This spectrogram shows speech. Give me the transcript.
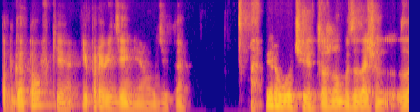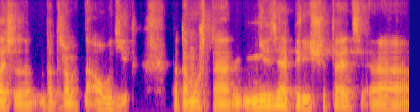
подготовки и проведения аудита. В первую очередь должна быть задача, задача должна быть на аудит, потому что нельзя пересчитать э,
